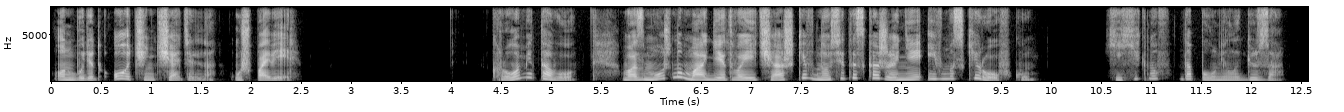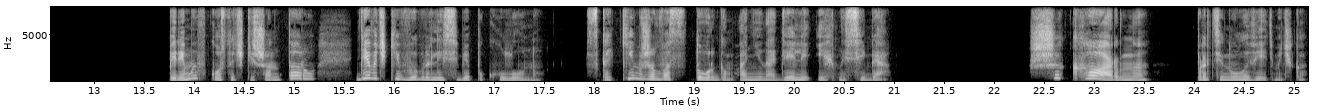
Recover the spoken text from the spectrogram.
он будет очень тщательно, уж поверь. Кроме того, возможно, магия твоей чашки вносит искажения и в маскировку. Хихикнув, дополнила Гюза. Перемыв косточки Шантару, девочки выбрали себе по кулону. С каким же восторгом они надели их на себя. «Шикарно!» Протянула ведьмочка.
